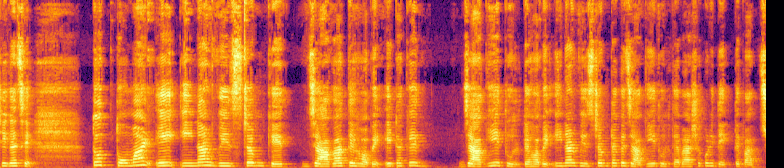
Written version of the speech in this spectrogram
ঠিক আছে? তো তোমার এই ইনার উইজডমকে জাগাতে হবে, এটাকে জাগিয়ে তুলতে হবে ইনার উইজডমটাকে জাগিয়ে তুলতে হবে, আশা করি দেখতে পাচ্ছ।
